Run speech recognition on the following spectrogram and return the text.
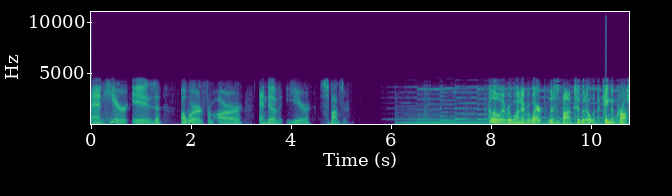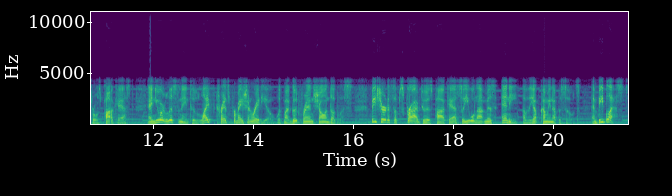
And here is a word from our end of year sponsor. Hello, everyone, everywhere. This is Bob Thibodeau with the Kingdom Crossroads podcast, and you are listening to Life Transformation Radio with my good friend Sean Douglas. Be sure to subscribe to his podcast so you will not miss any of the upcoming episodes, and be blessed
